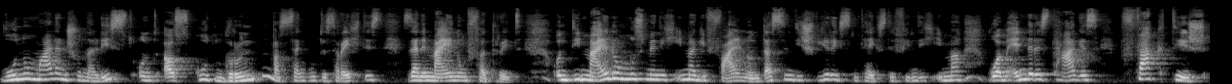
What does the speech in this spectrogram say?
wo nun mal ein Journalist und aus guten Gründen, was sein gutes Recht ist, seine Meinung vertritt. Und die Meinung muss mir nicht immer gefallen. Und das sind die schwierigsten Texte, finde ich immer, wo am Ende des Tages faktisch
